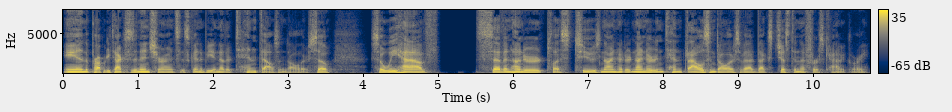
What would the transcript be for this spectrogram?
And the property taxes and insurance is going to be another $10,000. So, so we have 700 plus two is 900, $910,000 of add backs just in the first category.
